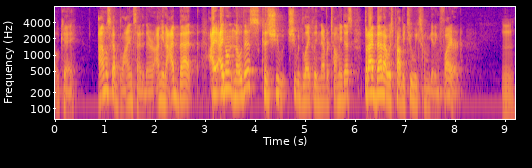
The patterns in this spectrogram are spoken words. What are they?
okay. I almost got blindsided there. I mean, I bet I, I don't know this because she she would likely never tell me this, but I bet I was probably two weeks from getting fired. Mm.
